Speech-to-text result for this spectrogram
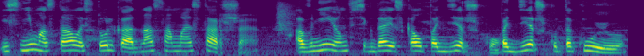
И с ним осталась только одна самая старшая. А в ней он всегда искал поддержку. Поддержку такую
